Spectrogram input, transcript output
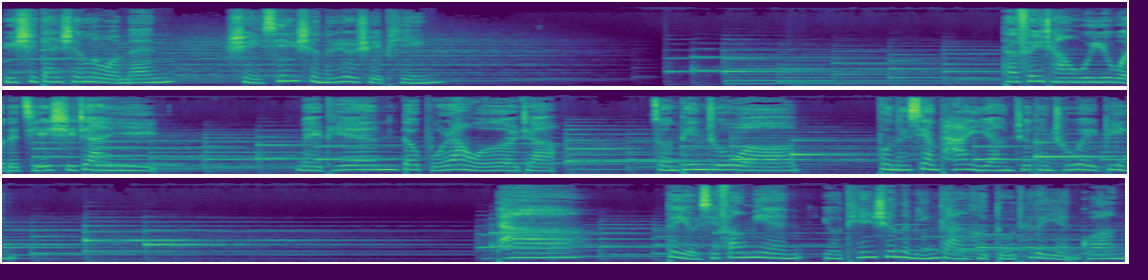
于是诞生了我们水先生的热水瓶。他非常无语我的节食战役，每天都不让我饿着，总叮嘱我不能像他一样折腾出胃病。对有些方面有天生的敏感和独特的眼光。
